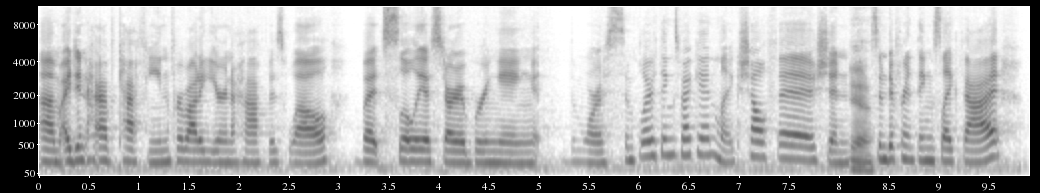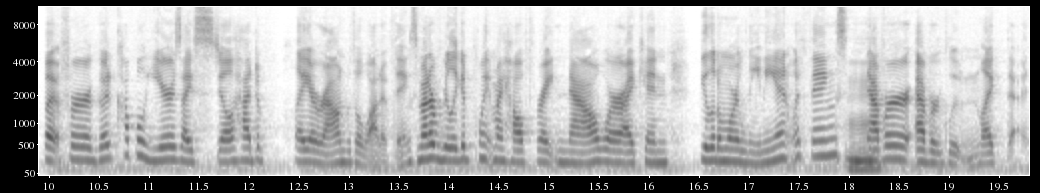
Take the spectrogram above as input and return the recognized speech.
Um, I didn't have caffeine for about a year and a half as well, but slowly I started bringing the more simpler things back in, like shellfish and Yeah. some different things like that. But for a good couple years, I still had to play around with a lot of things. I'm at a really good point in my health right now where I can be a little more lenient with things. Never ever gluten. Like that.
